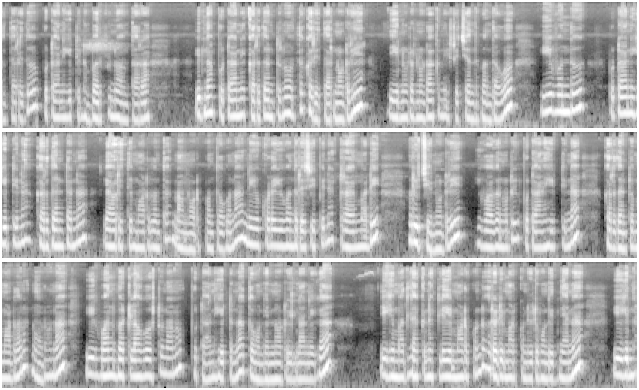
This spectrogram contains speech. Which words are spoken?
ಅಂತಾರೆ ಇದು. ಪುಟಾಣಿ ಹಿಟ್ಟಿನ ಬರ್ಫಿನೂ ಅಂತಾರೆ. ಇದನ್ನ ಪುಟಾಣಿ ಕರದಂಟು ಅಂತ ಕರೀತಾರೆ ನೋಡ್ರಿ. ಈ ನೋಡ್ರಿ, ನೋಡೋಕೆ ಇಷ್ಟು ಚಂದ ಬಂದವು. ಈ ಒಂದು ಪುಟಾಣಿ ಹಿಟ್ಟಿನ ಕರದಂಟನ್ನು ಯಾವ ರೀತಿ ಮಾಡೋದು ಅಂತ ನಾವು ನೋಡ್ಕೊತ ಹೋಗೋಣ. ನೀವು ಕೂಡ ಈ ಒಂದು ರೆಸಿಪಿನ ಟ್ರೈ ಮಾಡಿ ರುಚಿ ನೋಡಿರಿ. ಇವಾಗ ನೋಡಿರಿ ಪುಟಾಣಿ ಹಿಟ್ಟಿನ ಕರದಂಟು ಮಾಡೋದನ್ನು ನೋಡೋಣ. ಈಗ ಒಂದು ಬಟ್ಲಾಗುವಷ್ಟು ನಾನು ಪುಟಾಣಿ ಹಿಟ್ಟನ್ನು ತೊಗೊಂಡಿನಿ ನೋಡಿರಿ ನಾನೀಗ. ಈಗ ಮೊದ್ಲಕ್ಕನೆ ಕ್ಲೀನ್ ಮಾಡಿಕೊಂಡು ರೆಡಿ ಮಾಡ್ಕೊಂಡು ಇಟ್ಕೊಂಡಿದ್ದು ನಾನು. ಈಗಿನ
